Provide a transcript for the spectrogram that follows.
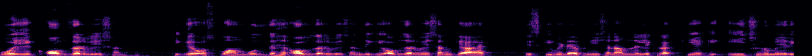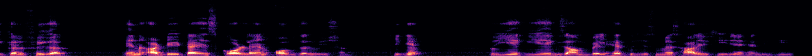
वो एक ऑब्जर्वेशन है, ठीक है, उसको हम बोलते हैं ऑब्जर्वेशन देखिए ऑब्जर्वेशन क्या है? इसकी भी डेफिनेशन हमने लिख रखी है कि each numerical figure in a data is called an observation ठीक है? तो ये ये एग्ज़ाम्पल है तो जिसमें सारी चीज़ें हैं, देखिए।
